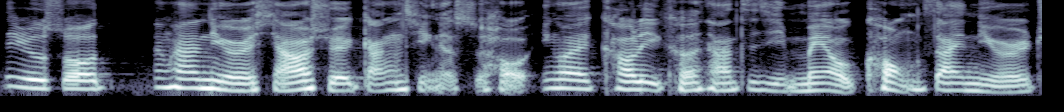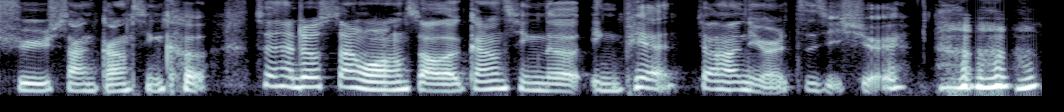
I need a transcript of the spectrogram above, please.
例如说，当他女儿想要学钢琴的时候，因为考理科他自己没有空带女儿去上钢琴课，所以他就上网找了钢琴的影片，叫他女儿自己学。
